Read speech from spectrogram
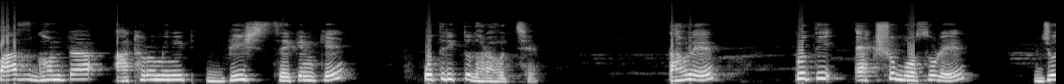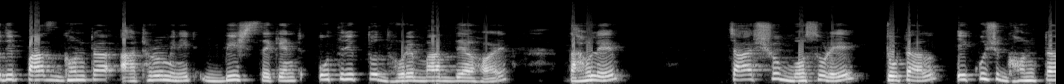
পাঁচ ঘণ্টা আঠারো মিনিট বিশ সেকেন্ডকে অতিরিক্ত ধরা হচ্ছে। তাহলে প্রতি একশো বছরে যদি পাঁচ ঘণ্টা আঠারো মিনিট বিশ সেকেন্ড অতিরিক্ত ধরে বাদ দেওয়া হয়, তাহলে চারশো বছরে টোটাল একুশ ঘণ্টা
